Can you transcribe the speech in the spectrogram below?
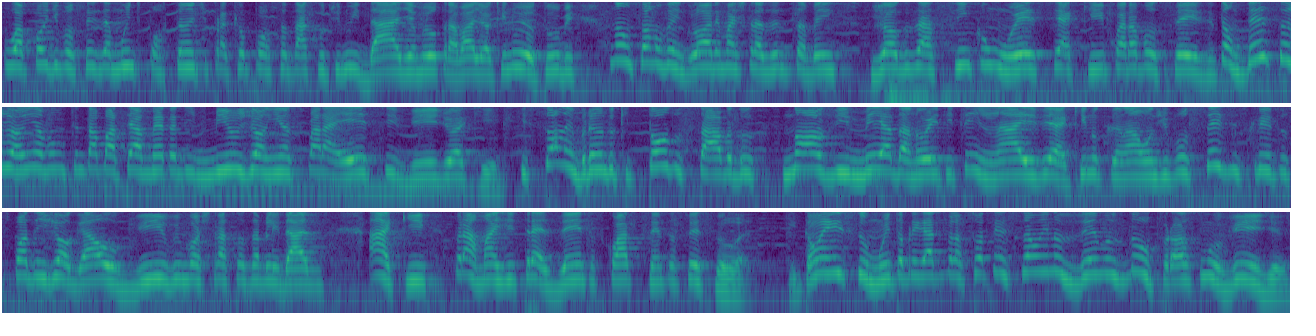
O apoio de vocês é muito importante para que eu possa dar continuidade ao meu trabalho aqui no YouTube, não só no Venglory, mas trazendo também jogos assim como esse aqui para vocês. Então deixe seu joinha, vamos tentar bater a meta de mil joinhas para esse vídeo aqui. E só lembrando que todo sábado, nove e meia da noite, tem live aqui no canal, onde vocês inscritos podem jogar ao vivo e mostrar suas habilidades aqui aqui para mais de 300, 400 pessoas. Então é isso, muito obrigado pela sua atenção e nos vemos no próximo vídeo.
